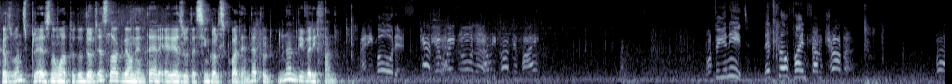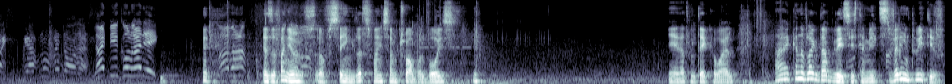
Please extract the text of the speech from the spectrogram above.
Because once players know what to do, they'll just lock down entire areas with a single squad, and that will not be very fun. Ready for orders. Captain, wait order. Shall we fortify? What do you need? Let's go find Some trouble. Boys, we have movement orders. Light vehicle ready. There's a funny of, of saying, let's find some trouble, boys. yeah, that will take a while. I kind of like the upgrade system, it's very intuitive.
